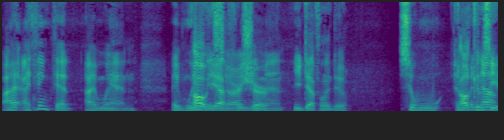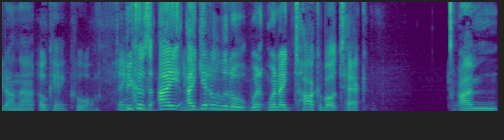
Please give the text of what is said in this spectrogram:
I, I think that I win. I win oh yeah, for sure, you definitely do. So I'll concede now- on that. Okay, cool. Thank because you. I, You're I get a little when, when I talk about tech, I'm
